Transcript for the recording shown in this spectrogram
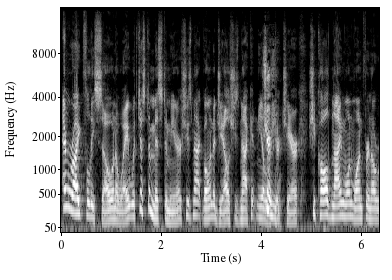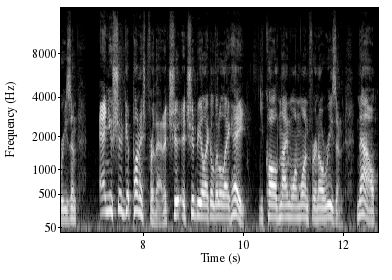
and rightfully so, in a way, with just a misdemeanor. She's not going to jail. She's not getting the electric sure. chair. She called nine one one for no reason, and you should get punished for that. It should it should be like a little like, hey, you called nine one one for no reason. Now,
